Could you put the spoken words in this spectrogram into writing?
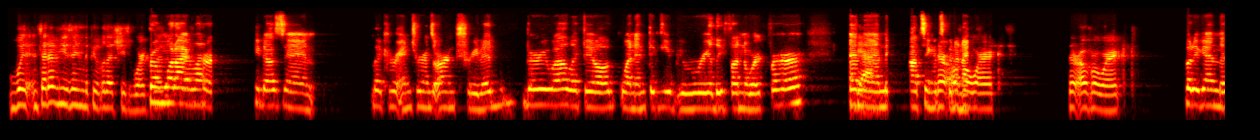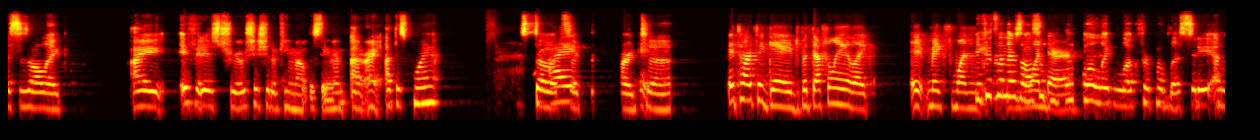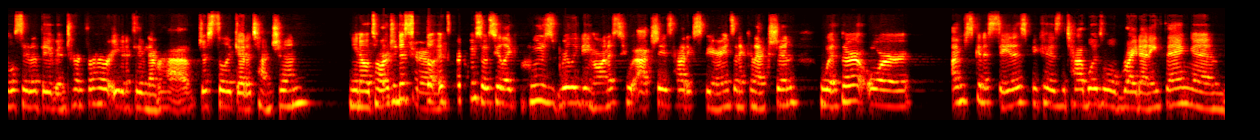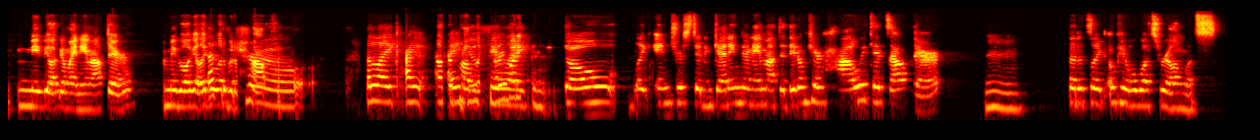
with instead of using the people that she's worked with. from what I've heard, she doesn't like her interns aren't treated very well. Like they all went in thinking it'd be really fun to work for her, and yeah. then they're not saying it's they're overworked. They're overworked. But again, this is all like, I if it is true, she should have came out with a statement at right at this point. So it's I, like hard it, to. It's hard to gauge, but definitely like it makes one because then there's also wonder. people who will like look for publicity and will say that they've interned for her even if they've never have just to like get attention you know it's hard That's to just it's hard to associate like who's really being honest who actually has had experience and a connection with her or i'm just gonna say this because the tabloids will write anything and maybe i'll get my name out there and maybe i'll get like That's a little bit of true. But like I, I do feel Everybody like so like interested in getting their name out there. They don't care how it gets out there. Mm. But it's like, okay, well, what's real and what's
